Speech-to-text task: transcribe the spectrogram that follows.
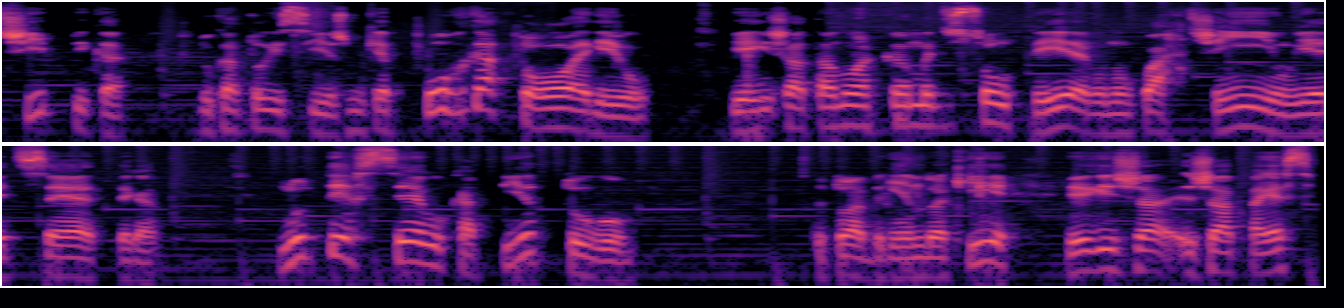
típica do catolicismo, que é purgatório. E ele já está numa cama de solteiro, num quartinho e etc. No terceiro capítulo, eu estou abrindo aqui, ele já, já aparece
